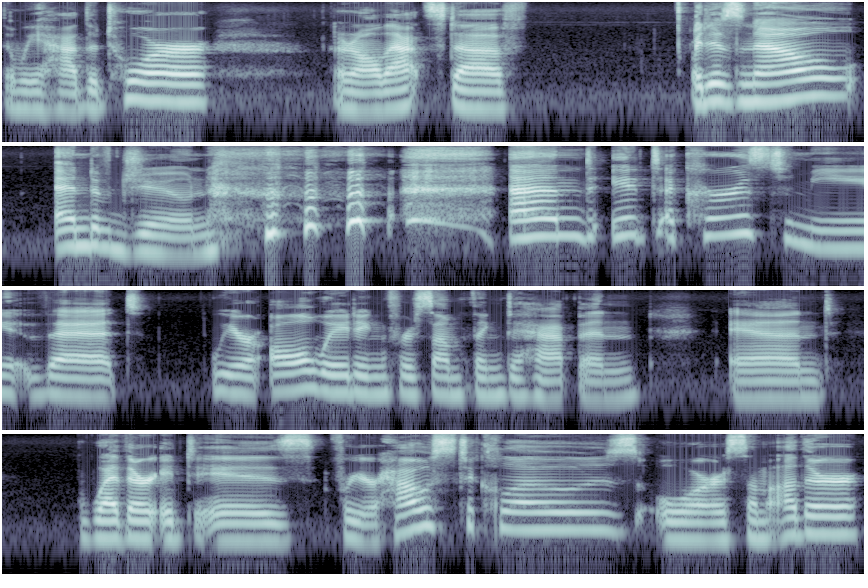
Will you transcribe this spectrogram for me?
Then we had the tour and all that stuff. It is now end of June. and it occurs to me that we are all waiting for something to happen. And whether it is for your house to close or some other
